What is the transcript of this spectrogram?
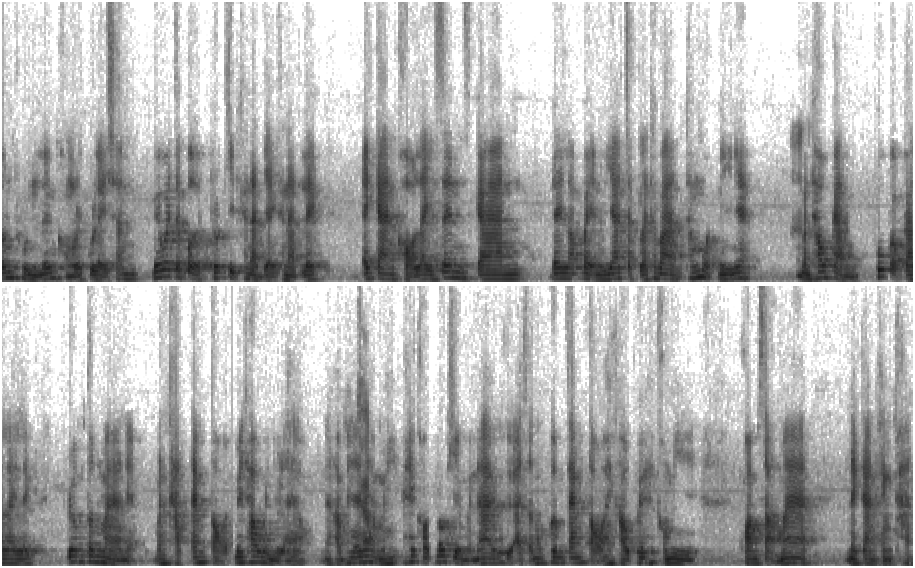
ต้นทุนเรื่องของ regulation ไม่ว่าจะเปิดธุรกิจขนาดใหญ่ขนาดเล็กไอการขอไลเซนส์การได้รับใบอนุญาตจากรัฐบาลทั้งหมดนี้เนี่ยมันเท่ากันผู้ประกอบการรายเล็กเริ่มต้นมาเนี่ยมันขัดแต้มต่อไม่เท่ากันอยู่แล้วนะครับเพราะฉะนั้นให้เขาเท่าเทียมกันได้ก็คืออาจจะต้องเพิ่มแต้มต่อให้เขาเพื่อให้เขามีความสามารถ ในการแข่งขัน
